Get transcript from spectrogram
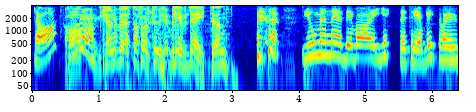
Ja, det gjorde Ja. det. Kan du berätta först, hur hur blev dejten? Jo, men eh, det var jättetrevligt. Det var ju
